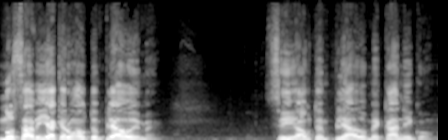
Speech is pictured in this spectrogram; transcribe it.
No sabía que era un autoempleado, dime. Sí, autoempleado, mecánico.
